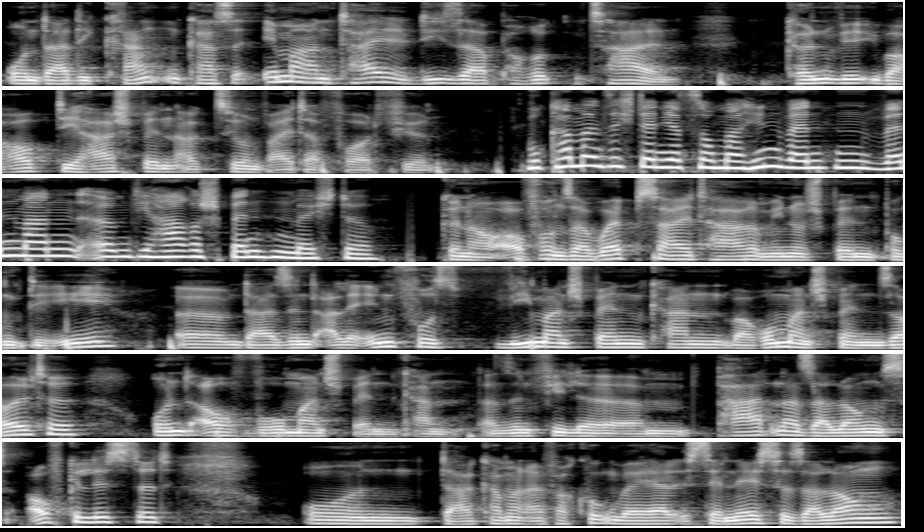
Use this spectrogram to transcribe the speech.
Und da die Krankenkasse immer einen Teil dieser Perücken zahlen, können wir überhaupt die Haarspendenaktion weiter fortführen. Wo kann man sich denn jetzt nochmal hinwenden, wenn man ähm, die Haare spenden möchte? Genau, auf unserer Website haare-spenden.de. Ähm, da sind alle Infos, wie man spenden kann, warum man spenden sollte und auch wo man spenden kann. Da sind viele ähm, Partner, Salons aufgelistet und da kann man einfach gucken, wer ist der nächste Salon,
